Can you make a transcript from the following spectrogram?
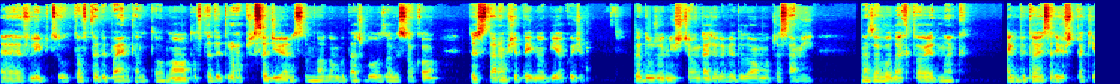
w lipcu, to wtedy pamiętam to, no to wtedy trochę przesadziłem z tą nogą, bo też było za wysoko. Też staram się tej nogi jakoś za dużo nie ściągać, ale wiadomo, czasami na zawodach to jednak jakby to jest już taki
